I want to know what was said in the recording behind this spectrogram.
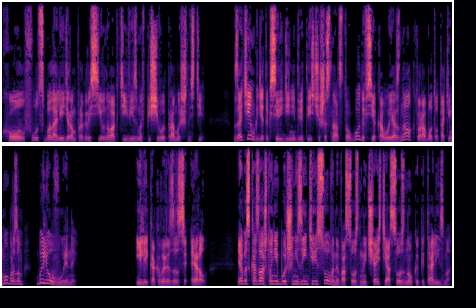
Whole Foods была лидером прогрессивного активизма в пищевой промышленности. Затем, где-то к середине 2016 года, все, кого я знал, кто работал таким образом, были уволены. Или, как выразился Эрл, я бы сказал, что они больше не заинтересованы в осознанной части осознанного капитализма,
